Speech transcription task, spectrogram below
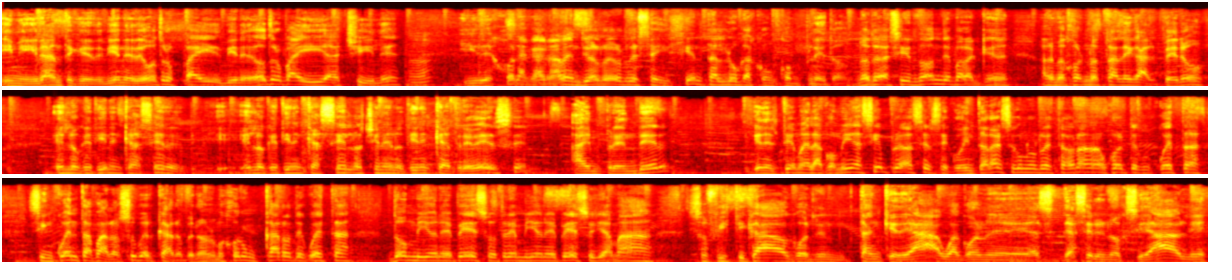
inmigrante que viene de otro país, viene de otro país a Chile Ah. y dejó la cagada, vendió alrededor de 600 lucas con completo. No te voy a decir dónde para que a lo mejor no está legal, pero es lo que tienen que hacer. Es lo que tienen que hacer los chilenos. Tienen que atreverse a emprender. En el tema de la comida siempre va a ser seco. Instalarse con un restaurante a lo mejor te cuesta 50 palos, súper caro, pero a lo mejor un carro te cuesta 2 millones de pesos, 3 millones de pesos, ya más sofisticado, con el tanque de agua, con eh, de acero inoxidable,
